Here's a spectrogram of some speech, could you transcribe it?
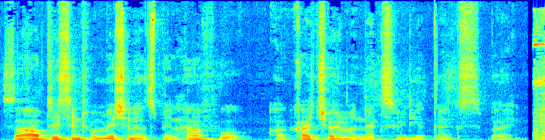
So I hope this information has been helpful. I'll catch you in my next video. Thanks. Bye.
